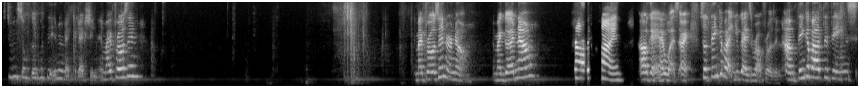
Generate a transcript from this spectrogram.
It's doing so good with the internet connection. Am I frozen? Am I frozen or no? Am I good now? No, it's fine. Okay, I was. All right. So think about you guys are all frozen. Um, think about the things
